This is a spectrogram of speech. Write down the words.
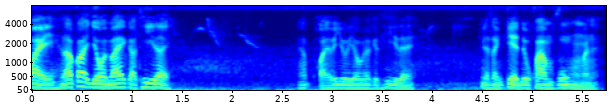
อ่อยแล้วก็โยนไว้กับที่เลยนะครับอ่อยไว้โยนไว้กับที่เลยอย่าสังเกตดูความฟุ้งของมันนะ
